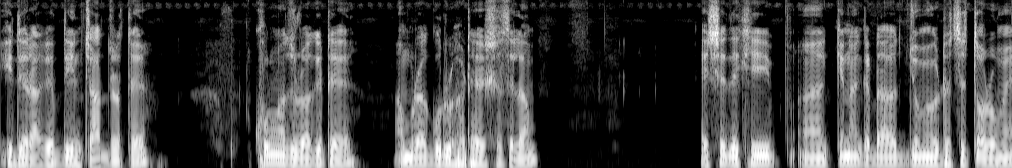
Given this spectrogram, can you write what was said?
ঈদের আগের দিন চাঁদ রাতে খুলনা জোড়াগেটে আমরা গরুর হাটে এসেছিলাম। এসে দেখি কেনাকাটা জমে উঠেছে চরমে।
